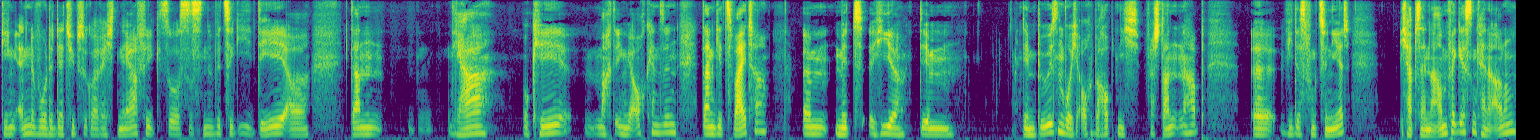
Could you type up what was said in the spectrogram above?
gegen Ende wurde der Typ sogar recht nervig. So, es ist eine witzige Idee, aber dann, ja, okay, macht irgendwie auch keinen Sinn. Dann geht's weiter ähm, mit hier dem, dem Bösen, wo ich auch überhaupt nicht verstanden habe, äh, wie das funktioniert. Ich habe seinen Namen vergessen, keine Ahnung.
